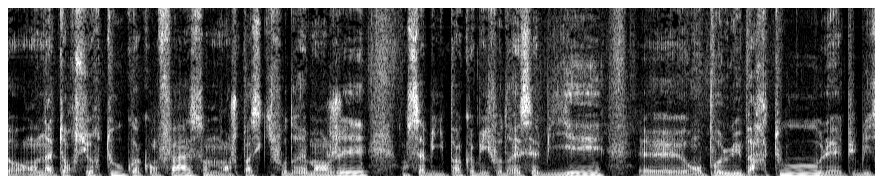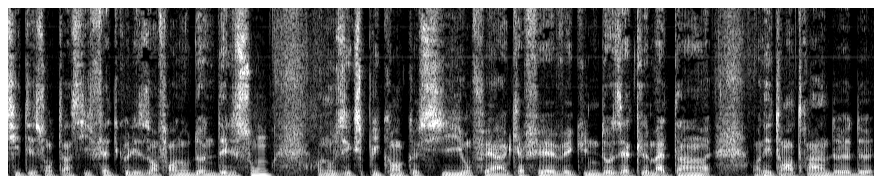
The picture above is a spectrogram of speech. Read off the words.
on a tort sur tout, quoi qu'on fasse. On ne mange pas ce qu'il faudrait manger. On s'habille pas comme il faudrait s'habiller. Euh, on pollue partout. Les publicités sont ainsi faites que les enfants nous donnent des leçons en nous expliquant que si on fait un café avec une dosette le matin, on est en train de, de,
